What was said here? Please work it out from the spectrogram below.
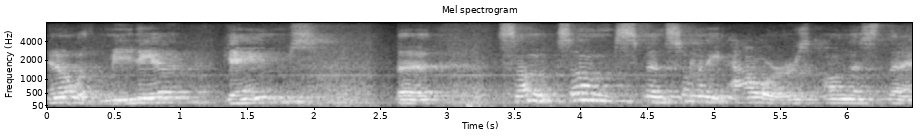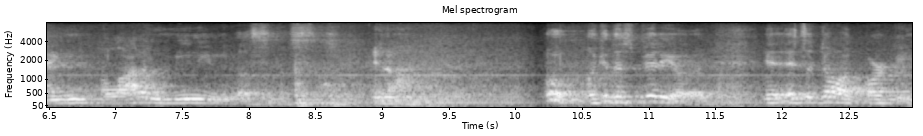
You know, with media, games. The, some, some spend so many hours on this thing, a lot of meaninglessness, you know. Oh, look at this video. It, it's a dog barking.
